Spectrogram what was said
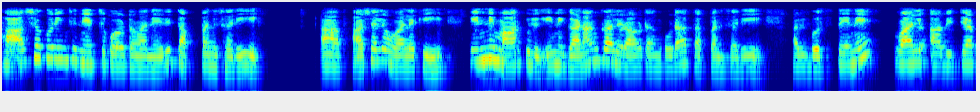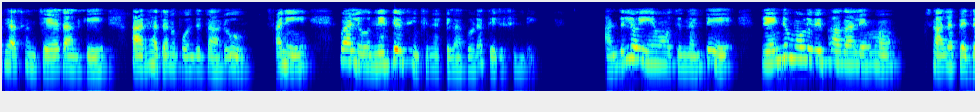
భాష గురించి నేర్చుకోవటం అనేది తప్పనిసరి. ఆ భాషలో వాళ్ళకి ఇన్ని మార్కులు, ఇన్ని గణాంకాలు రావటం కూడా తప్పనిసరి. అవి వస్తేనే వాళ్ళు ఆ విద్యాభ్యాసం చేయడానికి అర్హతను పొందుతారు అని వాళ్ళు నిర్దేశించినట్టుగా కూడా తెలిసింది. అందులో ఏమవుతుందంటే 2, 3 విభాగాలేమో చాలా పెద్ద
